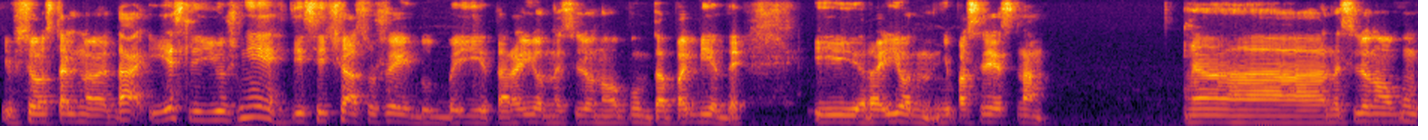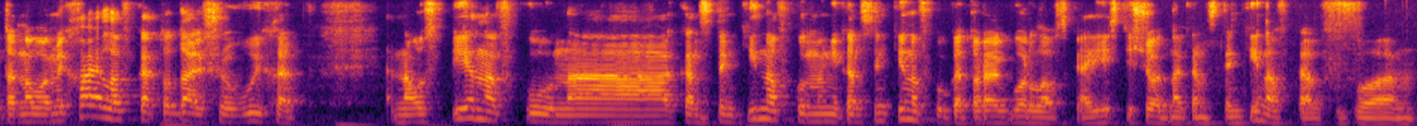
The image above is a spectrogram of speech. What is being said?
и все остальное. Да, если южнее, где сейчас уже идут бои, это район населенного пункта Победы и район непосредственно э, населенного пункта Новомихайловка, то дальше выход на Успеновку, на Константиновку, ну не Константиновку, которая Горловская, а есть еще одна Константиновка в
